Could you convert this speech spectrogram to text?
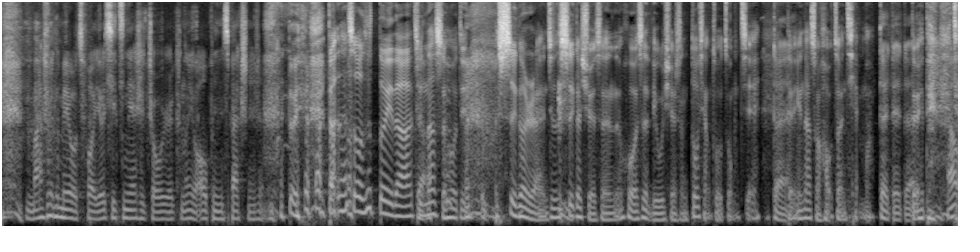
你妈说的没有错，尤其今天是周日，可能有 open inspection 什么的。对，但她说的是对的啊，就那时候就是个人，就是是个学生或者是留学生都想做中介，对，对，因为那时候好赚钱嘛。对对对对对。然后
